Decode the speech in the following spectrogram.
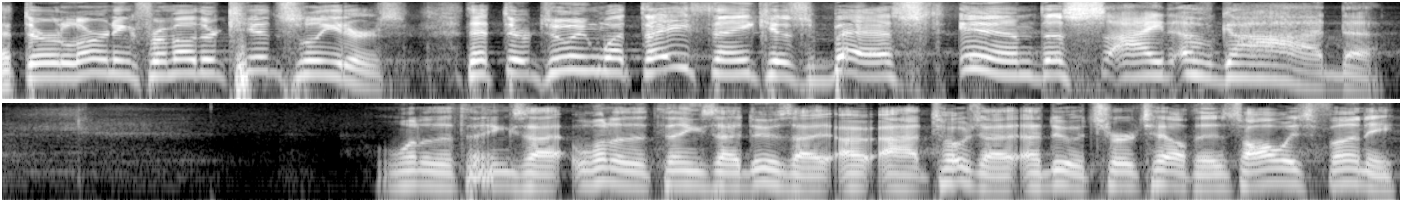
that they're learning from other kids' leaders, that they're doing what they think is best in the sight of God one of the things I one of the things I do is I I, I told you I, I, do a church health. It's always funny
